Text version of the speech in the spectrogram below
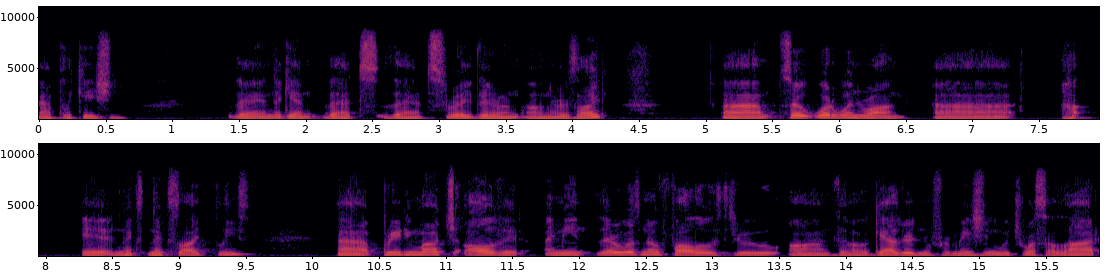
application. Then again, that's that's right there on, on our slide. Um, so what went wrong? Uh, eh, next next slide, please. Uh, pretty much all of it. I mean, there was no follow through on the gathered information, which was a lot.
